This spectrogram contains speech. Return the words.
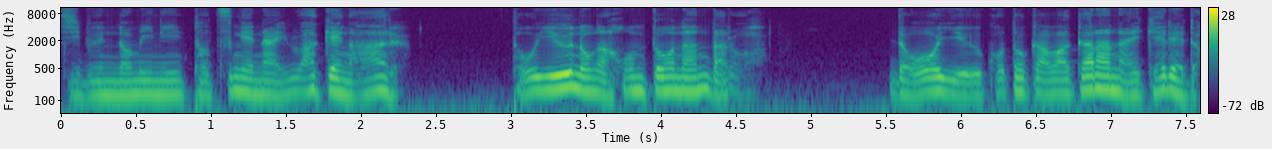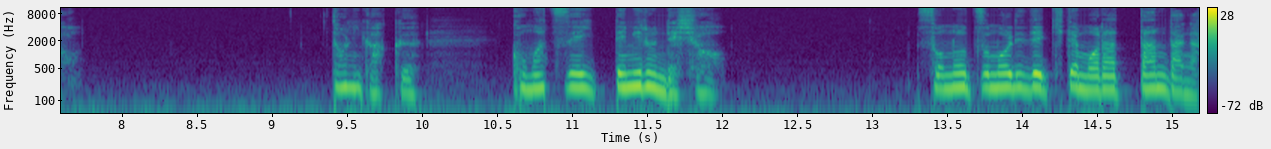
自分の身に嫁げないわけがある。というのが本当なんだろう。どういうことかわからないけれど。とにかく小松へ行ってみるんでしょう。そのつもりで来てもらったんだが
